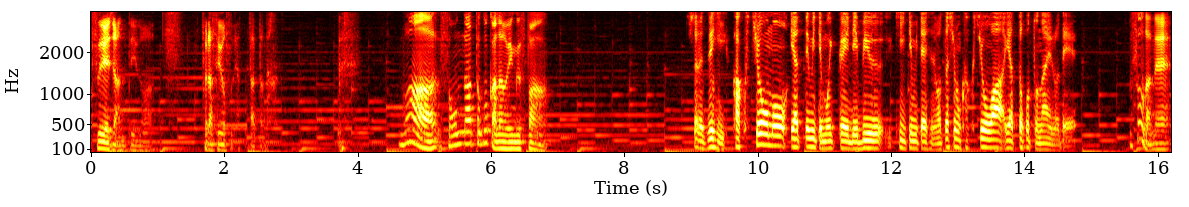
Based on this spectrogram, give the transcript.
強えじゃんっていうのはプラス要素だったなまあそんなとこかなウィングスパンそしたらぜひ拡張もやってみてもう一回レビュー聞いてみたいですね。私も拡張はやったことないので。そうだね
